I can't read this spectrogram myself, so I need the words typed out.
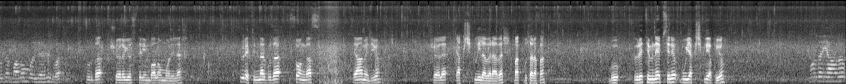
Burada balon mollerimiz var. Burada şöyle göstereyim balon moliler. Üretimler burada son gaz devam ediyor. Şöyle yakışıklıyla beraber bak bu tarafa. Bu üretimin hepsini bu yakışıklı yapıyor. Burada yavru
